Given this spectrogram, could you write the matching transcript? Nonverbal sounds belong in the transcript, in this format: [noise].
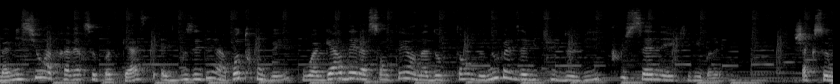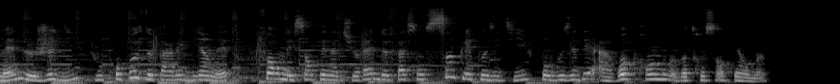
Ma mission à travers ce podcast est de vous aider à retrouver ou à garder la santé en adoptant de nouvelles habitudes de vie plus saines et équilibrées. Chaque semaine, le jeudi, je vous propose de parler bien-être, forme et santé naturelle de façon simple et positive pour vous aider à reprendre votre santé en main.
